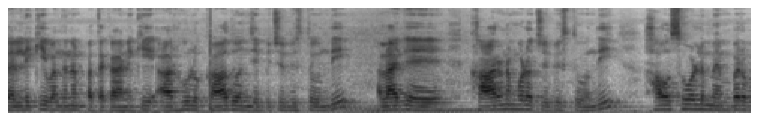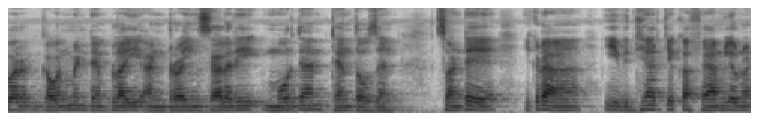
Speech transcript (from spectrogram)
తల్లికి వందనం పథకానికి అర్హులు కాదు అని చెప్పి చూపిస్తూ ఉంది. అలాగే కారణం కూడా చూపిస్తూ ఉంది. House hold member or government employee and drawing salary more than ten thousand. So అంటే ఇక్కడ ఈ విద్యార్థి యొక్క ఫ్యామిలీ ఉన్న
